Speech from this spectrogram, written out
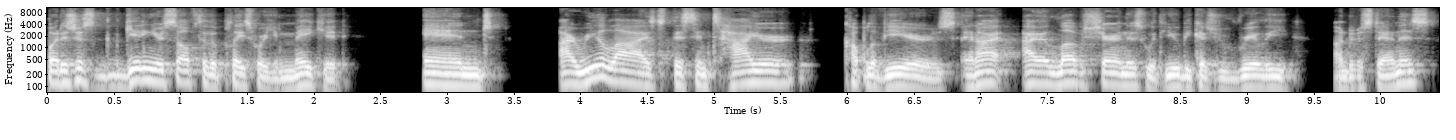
but it's just getting yourself to the place where you make it. And I realized this entire couple of years, and I, I love sharing this with you because you really understand this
